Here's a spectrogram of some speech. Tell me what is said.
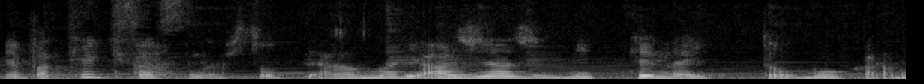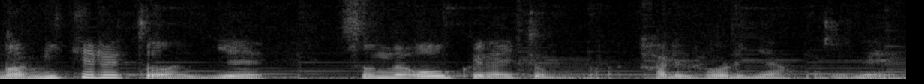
やっぱテキサスの人ってあんまりアジア人見てないと思うから、まあ見てるとはいえ、そんな多くないと思うな、カリフォルニアほどね。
